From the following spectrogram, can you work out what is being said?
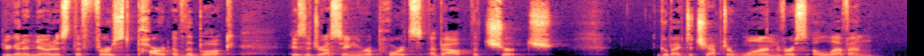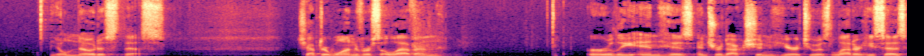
you're going to notice the first part of the book is addressing reports about the church. Go back to chapter 1, verse 11. You'll notice this. Chapter 1, verse 11 early in his introduction here to his letter, he says,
